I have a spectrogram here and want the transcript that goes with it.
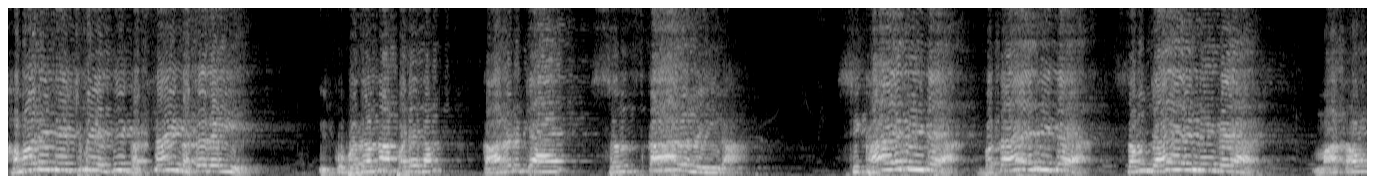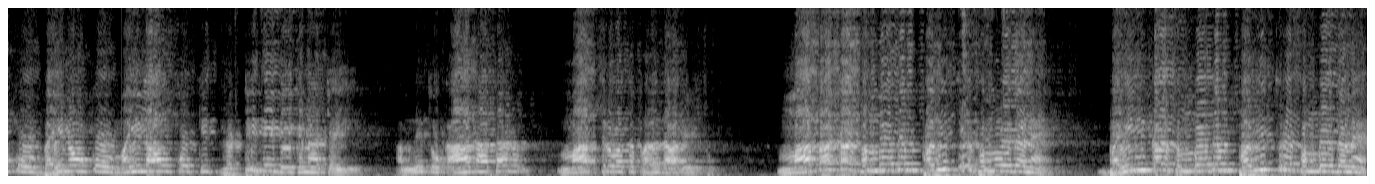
हमारे देश में ऐसी घटनाएँ घट रही है। इसको बदलना पड़ेगा। कारण क्या है? संस्कार नहीं रहा। सिखाया नहीं गया बताया नहीं गया समझाया नहीं गया। माताओं को बहनों को महिलाओं को किस दृष्टि से देखना चाहिए? हमने तो कहा था, ना मातृवत परदावेश माता का संबोधन पवित्र संबोधन है, बहन का संबोधन पवित्र संबोधन है।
